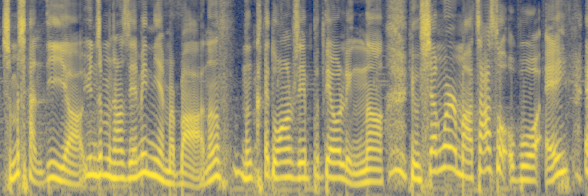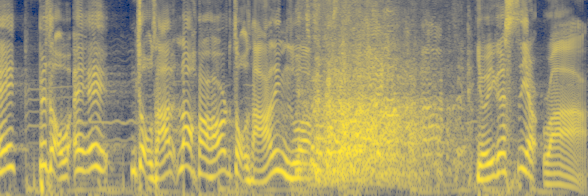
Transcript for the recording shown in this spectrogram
什么产地呀？运这么长时间没蔫巴吧？能能开多长时间不凋零呢？有香味吗？扎手不？哎哎，别走！哎哎，你走啥？唠好好的走啥呢？你说。有一个室友啊，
